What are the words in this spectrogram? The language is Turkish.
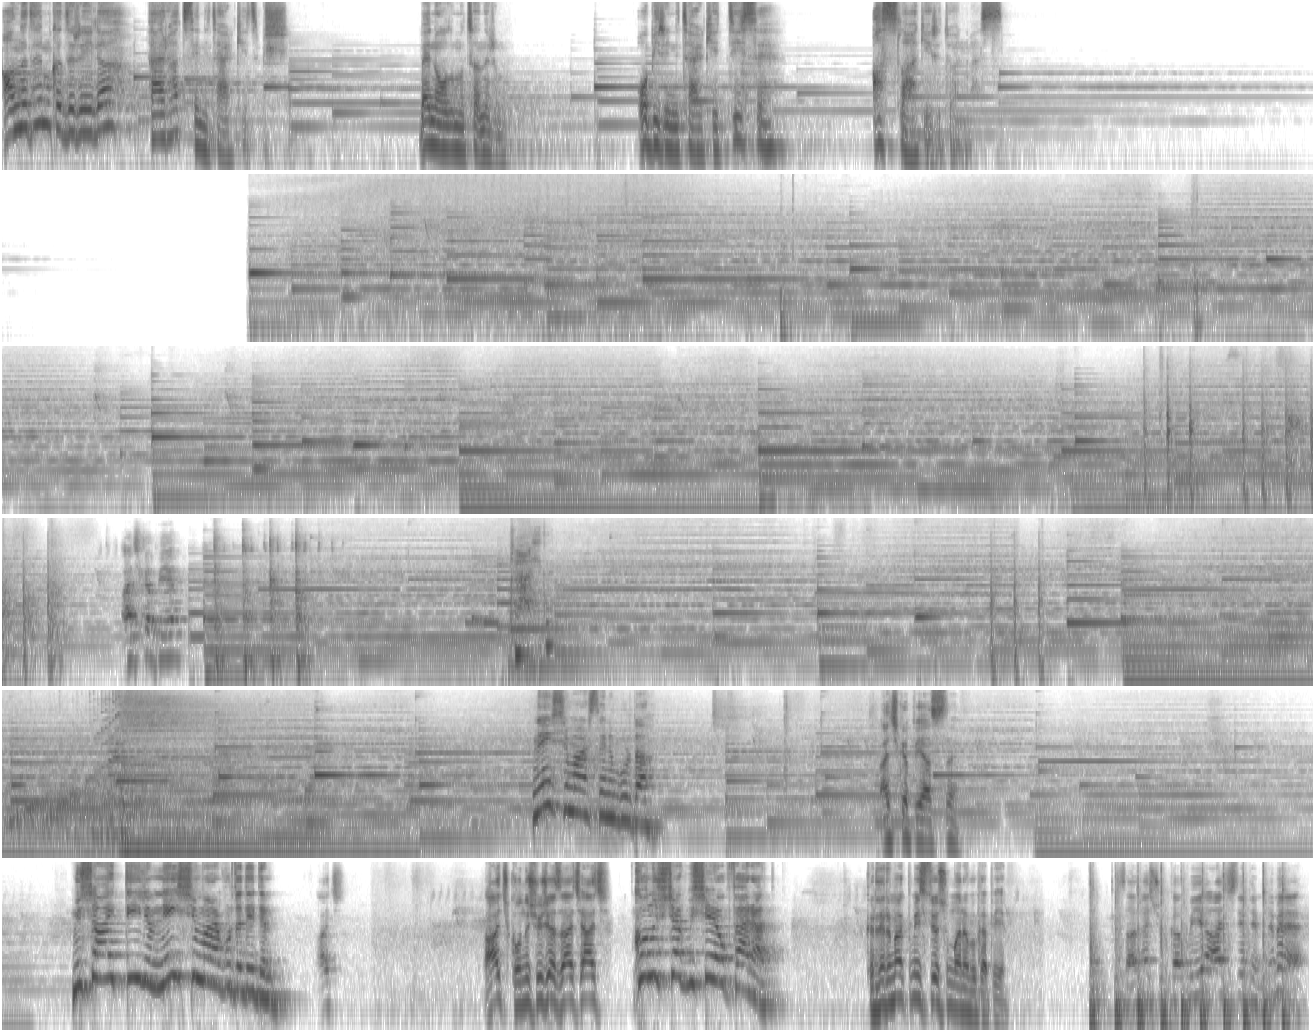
Anladığım kadarıyla Ferhat seni terk etmiş. Ben oğlumu tanırım. O birini terk ettiyse asla geri dönmez. Aç kapıyı. Geldi. Ne işin var senin burada? Aç kapıyı Aslı. Müsait değilim. Ne işin var burada dedim. Aç. Aç konuşacağız aç aç. Konuşacak bir şey yok Ferhat. Kırdırmak mı istiyorsun bana bu kapıyı? Sana şu kapıyı aç dedim değil mi?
